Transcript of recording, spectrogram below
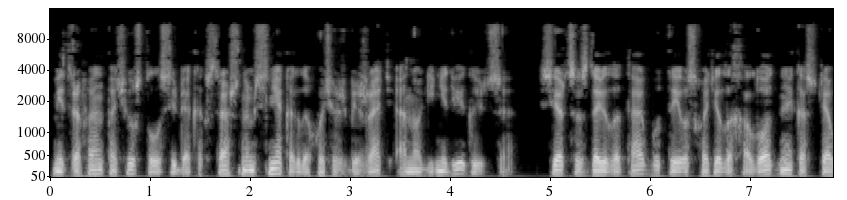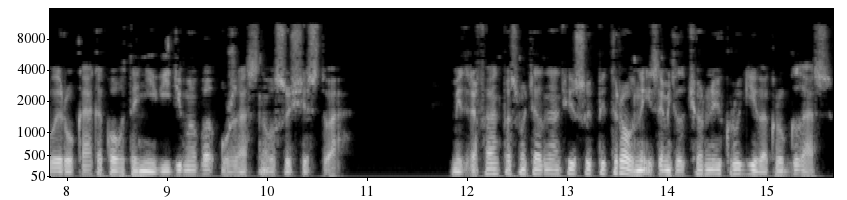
Митрофан почувствовал себя, как в страшном сне, когда хочешь бежать, а ноги не двигаются. Сердце сдавило так, будто его схватила холодная, костлявая рука какого-то невидимого, ужасного существа. Митрофан посмотрел на Анфису Петровну и заметил черные круги вокруг глаз.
